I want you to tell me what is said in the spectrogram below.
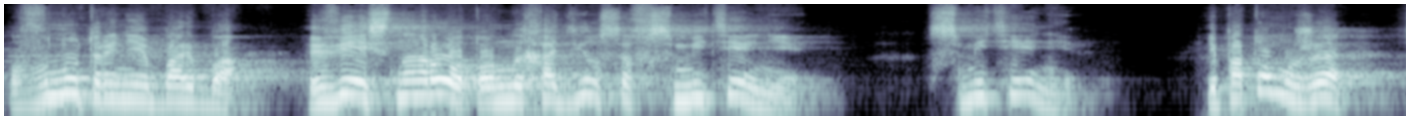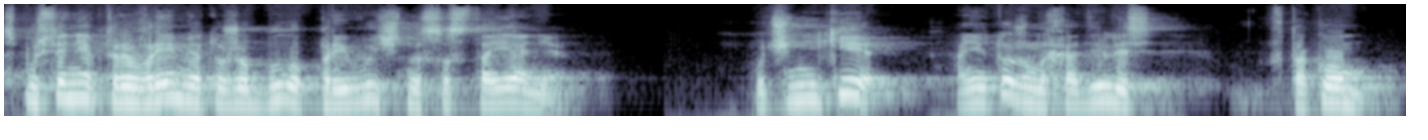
внутренняя борьба, весь народ, он находился в смятении. Смятение. И потом уже, спустя некоторое время, это уже было привычное состояние. Ученики, они тоже находились в таком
